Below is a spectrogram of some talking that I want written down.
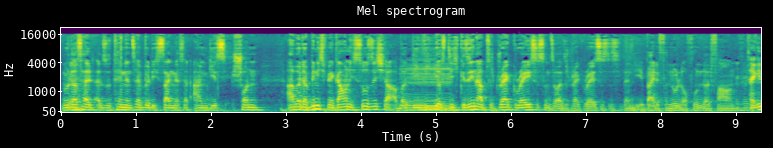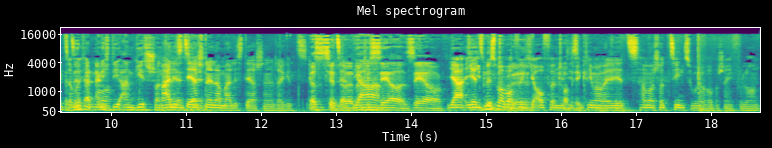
Nur dass halt, also tendenziell würde ich sagen, dass halt AMGs schon, aber da bin ich mir gar nicht so sicher, aber die Mm. Videos, die ich gesehen habe, so Drag Races und so, also Drag Races ist, wenn die beide von 0 auf 100 fahren. Da gibt's dann aber sind halt eigentlich die AMGs schon Mal ist der schneller, mal ist der schneller. Da gibt's. Das ist jetzt viele. aber Ja. wirklich sehr, sehr. Ja, jetzt müssen wir aber auch wirklich aufhören mit diesem. Thema, weil jetzt haben wir schon zehn Zuhörer wahrscheinlich verloren.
